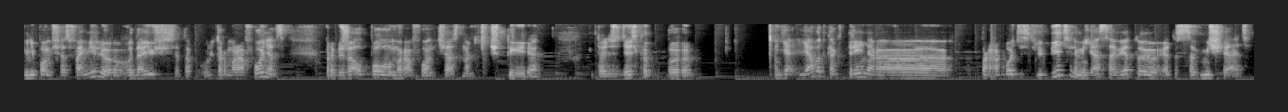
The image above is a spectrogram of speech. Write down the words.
не помню сейчас фамилию, выдающийся так, ультрамарафонец, пробежал полумарафон час 04. То есть здесь как бы... Я, я вот как тренер э, по работе с любителями, я советую это совмещать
